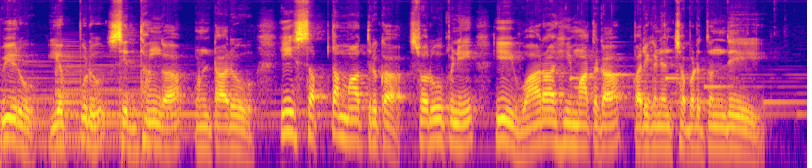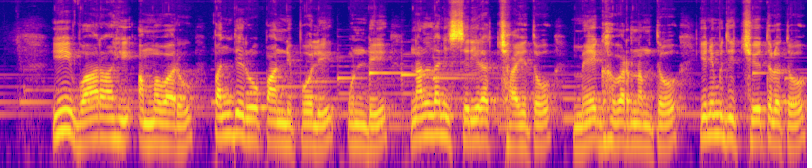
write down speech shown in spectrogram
వీరు ఎప్పుడు సిద్ధంగా ఉంటారు. ఈ సప్త మాతృక స్వరూపిణి ఈ వారాహి మాతగా పరిగణించబడుతుంది. ఈ వారాహి అమ్మవారు పంది రూపాన్ని పోలి ఉండి నల్లని శరీర ఛాయతో మేఘవర్ణంతో ఎనిమిది చేతులతో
